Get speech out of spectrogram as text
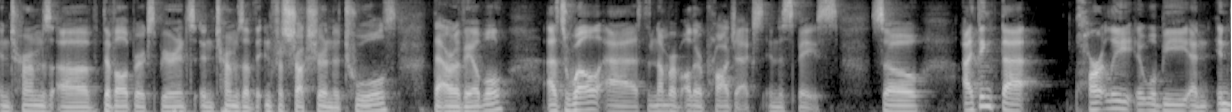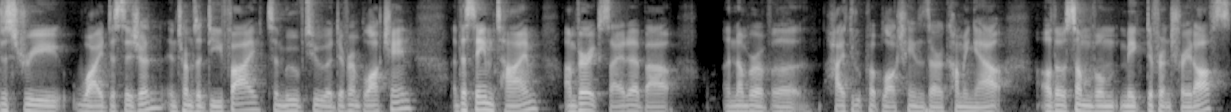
in terms of developer experience, in terms of the infrastructure and the tools that are available, as well as the number of other projects in the space. So I think that partly it will be an industry wide decision in terms of DeFi to move to a different blockchain. At the same time, I'm very excited about a number of uh, high throughput blockchains that are coming out, although some of them make different trade offs.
